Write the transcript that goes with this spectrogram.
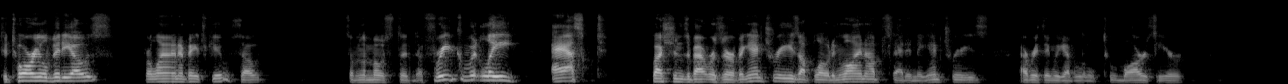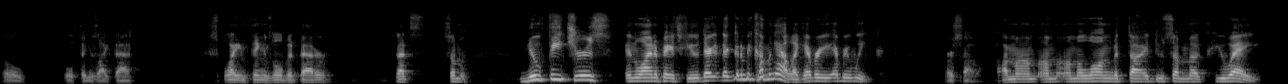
tutorial videos for lineup HQ. So some of the most frequently asked questions about reserving entries, uploading lineups, editing entries, everything. We have little toolbars here, little little things like that. Explain things a little bit better. So that's some new features in lineup HQ. They're they're going to be coming out like every every week or so. I'm I'm I'm, I'm along with I do some uh, QA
